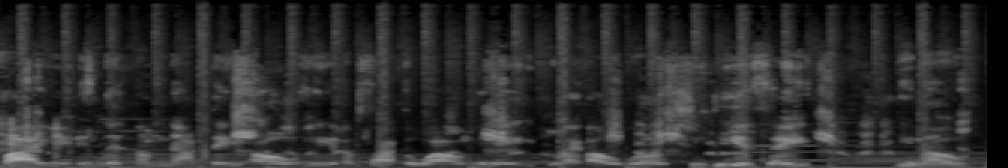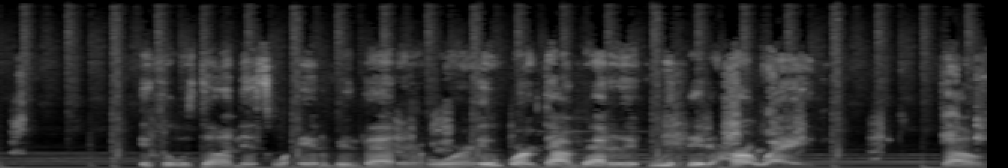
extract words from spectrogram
quiet and let them knock their own head upside the wall, and then they be like, "Oh well, she did say, you know, if it was done this way, it'd have been better, or it worked out better if we did it her way." So,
